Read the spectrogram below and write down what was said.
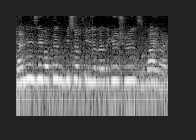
Kendinize iyi bakın. Bir sonraki videolarda görüşürüz. Bay bay.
